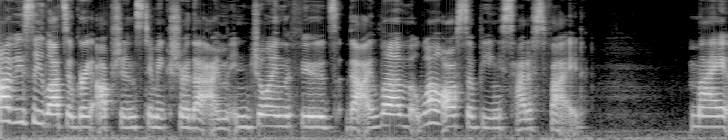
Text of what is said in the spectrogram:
Obviously, lots of great options to make sure that I'm enjoying the foods that I love while also being satisfied. My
